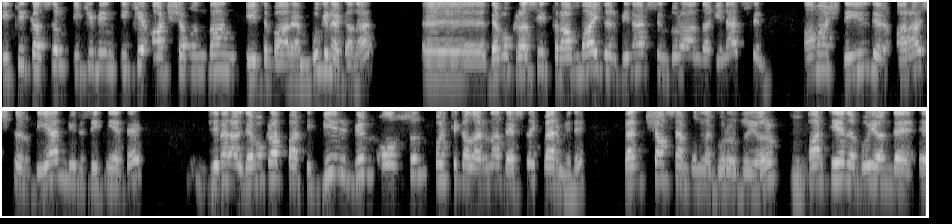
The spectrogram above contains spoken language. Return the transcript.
2 Kasım 2002 akşamından itibaren bugüne kadar e, demokrasi tramvaydır, binersin, durağında inersin, amaç değildir, araçtır diyen bir zihniyete Liberal Demokrat Parti bir gün olsun politikalarına destek vermedi. Ben şahsen bununla gurur duyuyorum. Hı. Partiye de bu yönde e,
